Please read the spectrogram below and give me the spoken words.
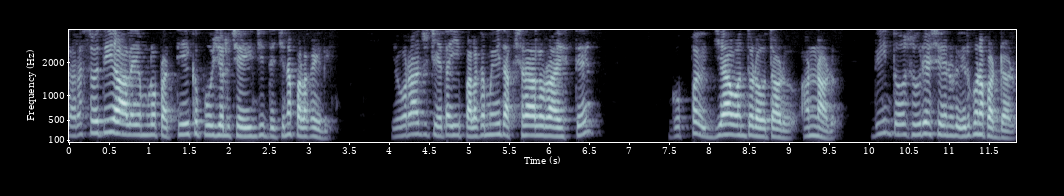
సరస్వతి ఆలయంలో ప్రత్యేక పూజలు చేయించి తెచ్చిన పలక ఇది. యువరాజు చేత ఈ పలక మీద అక్షరాలు రాయిస్తే గొప్ప విద్యావంతుడవుతాడు అన్నాడు. దీంతో సూర్యసేనుడు ఇరుకున పడ్డాడు.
